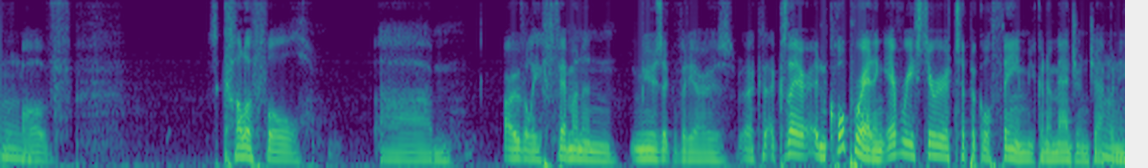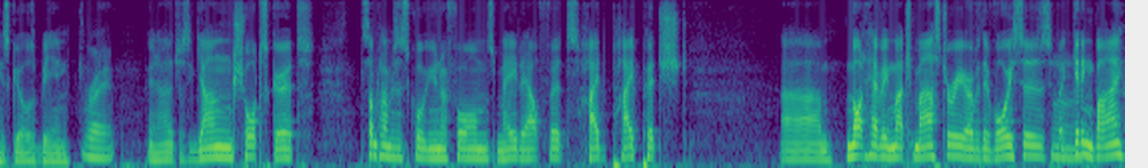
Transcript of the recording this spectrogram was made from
Mm. of colorful um, overly feminine music videos because they're incorporating every stereotypical theme you can imagine Japanese girls being Right. you know just young short skirts sometimes in school uniforms maid outfits high high pitched um, not having much mastery over their voices but Mm. getting by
